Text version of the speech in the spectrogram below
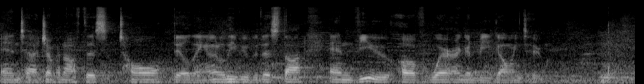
and uh, jumping off this tall building. I'm going to leave you with this thought and view of where I'm going to be going to.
